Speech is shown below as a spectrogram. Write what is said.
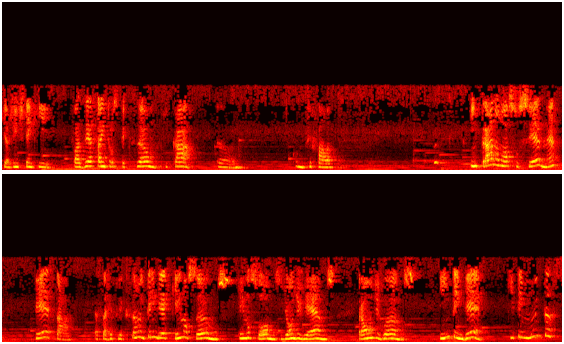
Que a gente tem que fazer essa introspecção, ficar, uh, como se fala, entrar no nosso ser, né? Ter essa, essa reflexão, entender quem nós somos, quem nós somos, de onde viemos, para onde vamos, e entender que tem muitas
